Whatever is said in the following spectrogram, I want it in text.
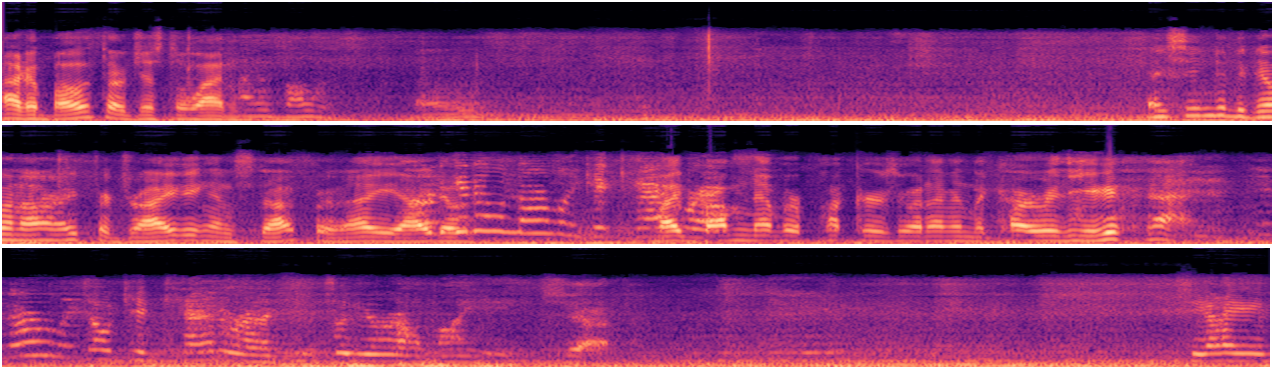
Out of both or just the one? out of both. Oh. I seem to be doing all right for driving and stuff, but I, I Well, don't. don't normally get cataracts. My bum never puckers when I'm in the car with you. You normally don't get cataracts until you're around my age. yeah. See, I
